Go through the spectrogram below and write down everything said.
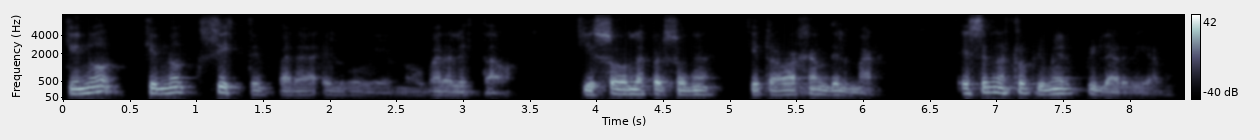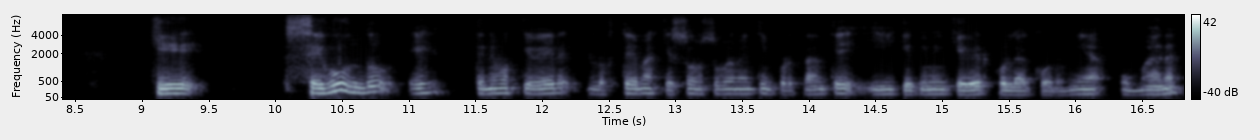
que no, que no existen para el gobierno o para el Estado, que son las personas que trabajan del mar. Ese es nuestro primer pilar, digamos. Que segundo es tenemos que ver los temas que son sumamente importantes y que tienen que ver con la economía humana,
